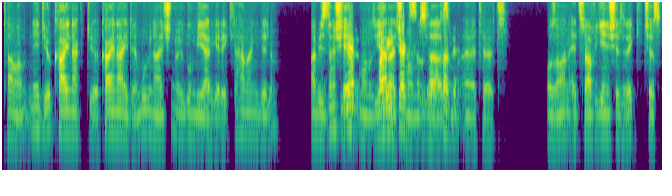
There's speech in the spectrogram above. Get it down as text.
Tamam. Ne diyor? Kaynak diyor. Kaynağa gidelim. Bu bina için uygun bir yer gerekli. Hemen gidelim. Ha bizden şey Yer yapmamız, yer açmamız da, lazım. tabii. Evet evet. O zaman etrafı genişleterek gideceğiz.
